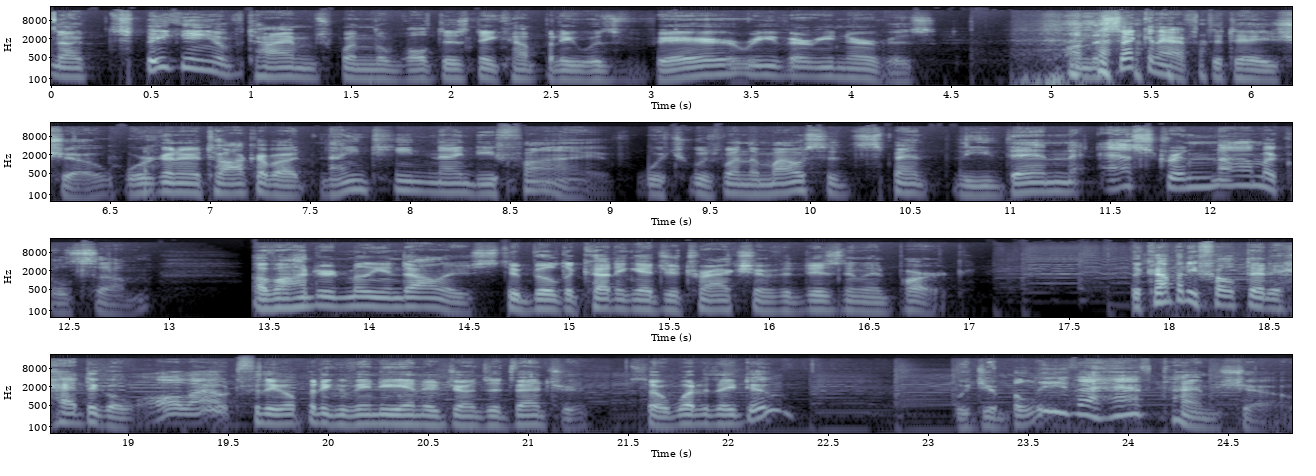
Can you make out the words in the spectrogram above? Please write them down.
Now, speaking of times when the Walt Disney Company was very, very nervous, on the second half of today's show, we're going to talk about 1995, which was when the mouse had spent the then astronomical sum of $100 million to build a cutting edge attraction for Disneyland Park. The company felt that it had to go all out for the opening of Indiana Jones Adventure. So, what did they do? Would you believe a halftime show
